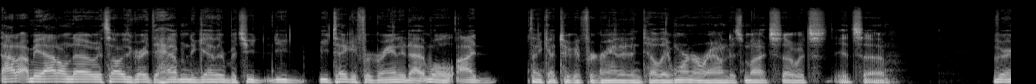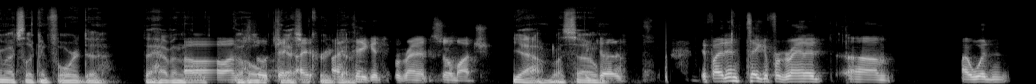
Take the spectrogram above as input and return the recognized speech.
I, I mean, I don't know. It's always great to have them together, but you you you take it for granted. I, well, I think I took it for granted until they weren't around as much. So it's it's uh, very much looking forward to to having the, whole- Oh, I'm the whole so cast I, and crew I together. take it for granted so much yeah. So because if I didn't take it for granted, um, I wouldn't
